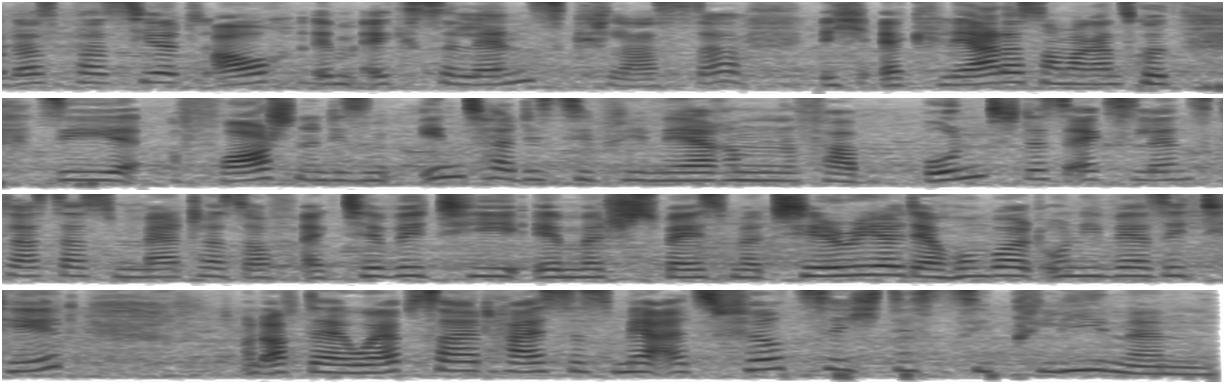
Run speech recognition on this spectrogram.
Und das passiert auch im Exzellenzcluster. Ich erkläre das nochmal ganz kurz. Sie forschen in diesem interdisziplinären Verbund des Exzellenzclusters Matters of Activity, Image, Space, Material der Humboldt-Universität. Und auf der Website heißt es, mehr als 40 Disziplinen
